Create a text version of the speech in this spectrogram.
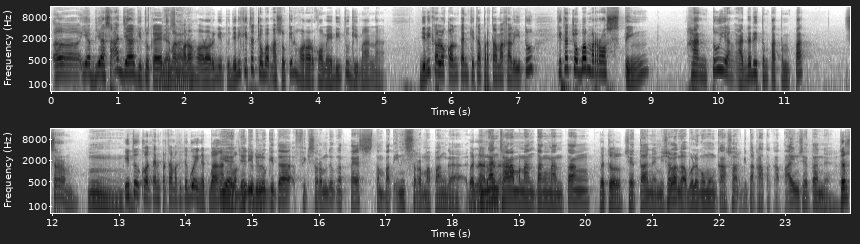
eh ya biasa aja gitu kayak Biasa cuman horor-horor gitu. Jadi kita coba masukin horor komedi itu gimana. Jadi kalau konten kita pertama kali itu kita coba merosting hantu yang ada di tempat-tempat serem. Hmm. Itu konten pertama kita gue inget banget Iya, tuh waktu jadi itu. dulu tuh. kita fixerem tuh ngetes tempat ini serem apa enggak. Benar, Dengan benar. cara menantang-nantang betul. setan ya. Misalnya nggak boleh ngomong kasar, kita kata-katain setannya. Terus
